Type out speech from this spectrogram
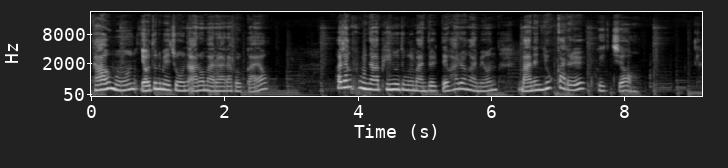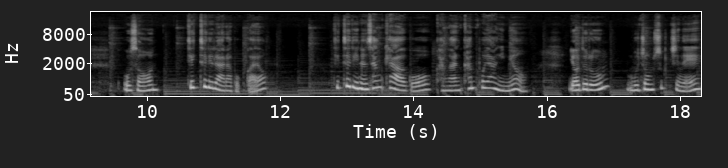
다음은 여드름에 좋은 아로마를 알아볼까요? 화장품이나 비누 등을 만들 때 활용하면 많은 효과를 보겠죠. 우선 티트리를 알아볼까요? 티트리는 상쾌하고 강한 캄포향이며 여드름, 무좀 습진에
